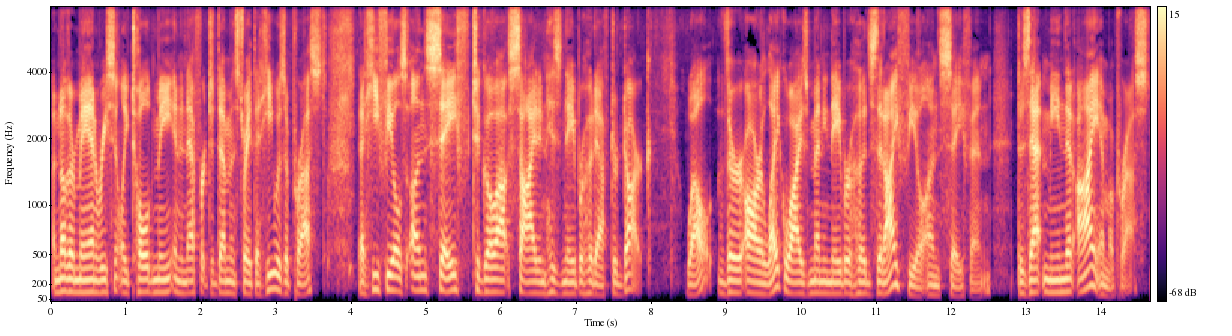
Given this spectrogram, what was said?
Another man recently told me, in an effort to demonstrate that he was oppressed, that he feels unsafe to go outside in his neighborhood after dark. Well, there are likewise many neighborhoods that I feel unsafe in. Does that mean that I am oppressed?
